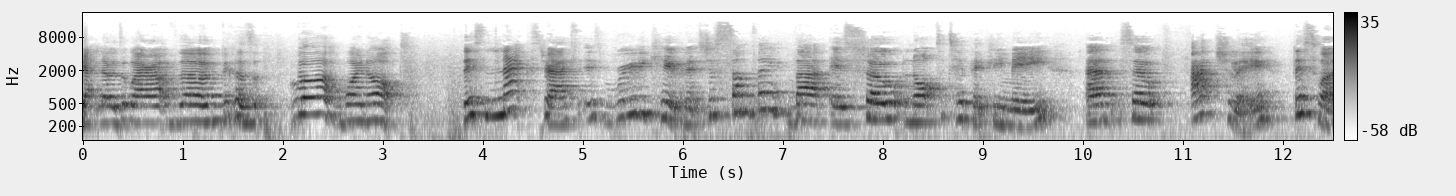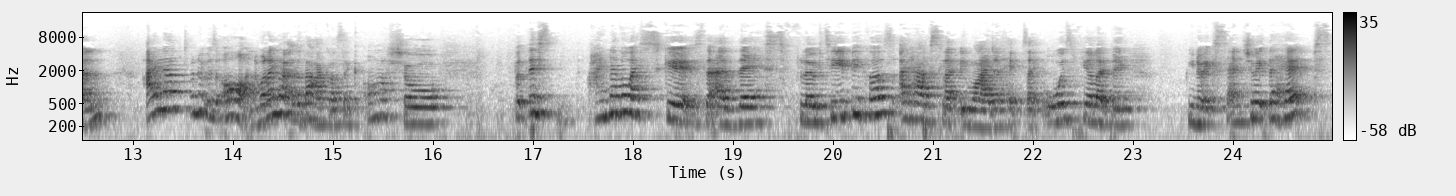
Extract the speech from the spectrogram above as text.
get loads of wear out of them because ugh, why not? This next dress is really cute and it's just something that is so not typically me. Um, so actually, this one, I loved when it was on. When I got it in the bag, I was like, I'm not sure. But this, I never wear skirts that are this floaty because I have slightly wider hips. I always feel like they, you know, accentuate the hips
